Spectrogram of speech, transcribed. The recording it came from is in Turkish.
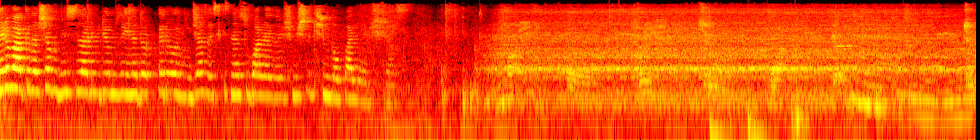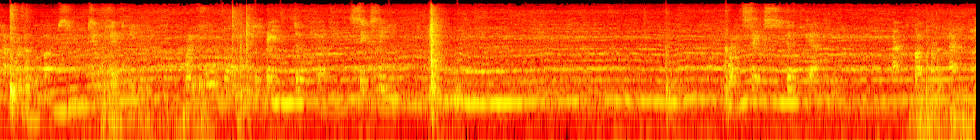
Merhaba arkadaşlar, bugün sizlerle videomuzda yine dörtleri oynayacağız. Eskisinde Subaru'ya yarışmıştık, şimdi Opel'le yarışacağız. Six, don't count. And button and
